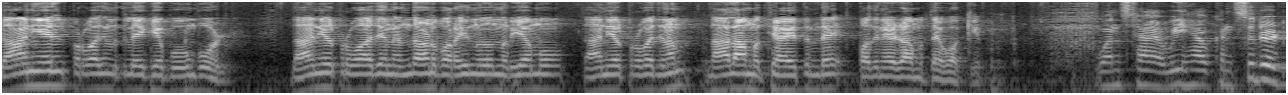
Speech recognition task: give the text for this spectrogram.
ദാനിയൽ പ്രവചനത്തിലേക്ക് പോകുമ്പോൾ ദാനിയൽ പ്രവാചകൻ എന്താണ് പറയുന്നതെന്ന് അറിയാമോ ദാനിയൽ പ്രവചനം നാലാം അധ്യായത്തിന്റെ പതിനേഴാമത്തെ വാക്യം Once ha- we have considered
